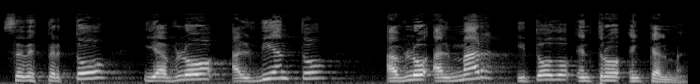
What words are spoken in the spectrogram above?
se despertó y habló al viento, habló al mar y todo entró en calma.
